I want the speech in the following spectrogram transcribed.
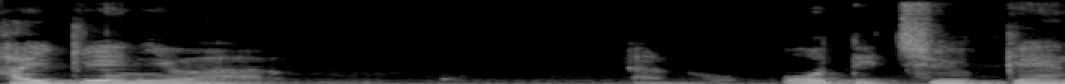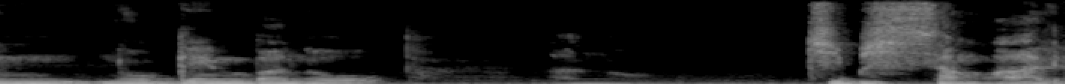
背景にはあの大手中堅の現場のあの厳しさもあるっ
